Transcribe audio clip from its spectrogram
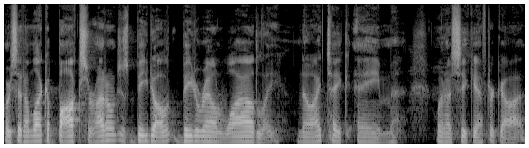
Or he said, I'm like a boxer, I don't just beat, beat around wildly. No, I take aim when I seek after God.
